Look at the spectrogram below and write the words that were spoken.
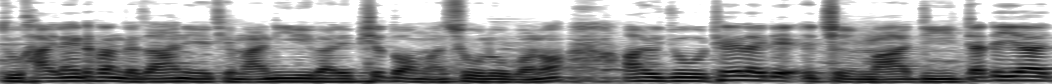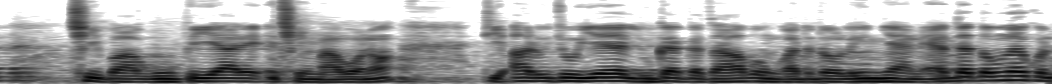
သူ highline တစ်ဖက်ကစားနေတဲ့အချိန်မှာအနီတွေပါတွေဖြစ်သွားမှာဆိုလို့ပေါ့နော်အာရူဂျိုထဲလိုက်တဲ့အချိန်မှာဒီတတရခြေပါကူပေးရတဲ့အချိန်မှာပေါ့နော် ဒီအာရူဂျိုရဲ့လူကက်ကစားပုံကတော်တော်လေးညံ့တယ်အသက်38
